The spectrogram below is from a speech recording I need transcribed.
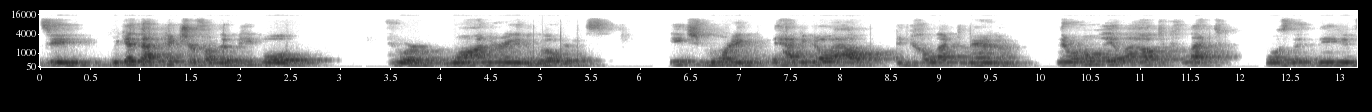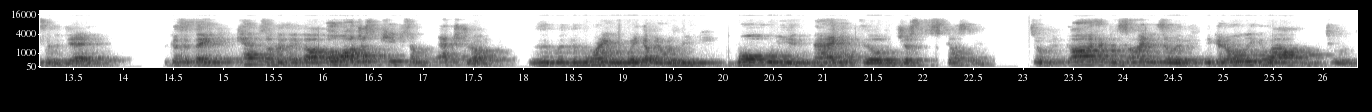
See, we get that picture from the people who are wandering in the wilderness. Each morning, they had to go out and collect manna. They were only allowed to collect what was needed for the day. Because if they kept some, if they thought, oh, I'll just keep some extra, in the morning we'd wake up and it would be moldy and maggot filled and just disgusting. So God had designed it so it, it could only go out to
